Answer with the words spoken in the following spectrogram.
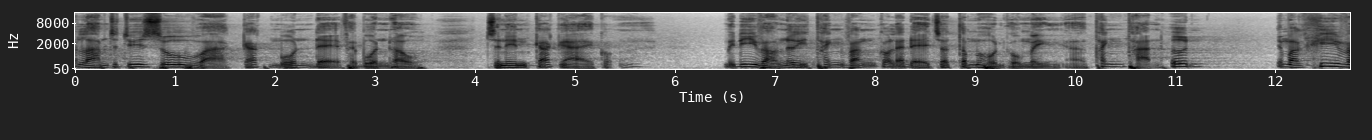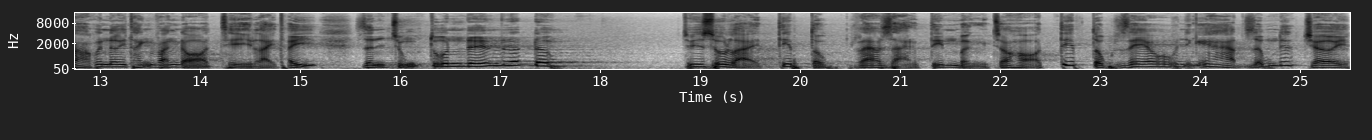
làm cho Chúa Giêsu và các môn đệ phải buồn rầu. Cho nên các ngài có mới đi vào nơi thanh vắng có lẽ để cho tâm hồn của mình à, thanh thản hơn. Nhưng mà khi vào cái nơi thanh vắng đó thì lại thấy dân chúng tuôn đến rất đông. Chúa Giêsu lại tiếp tục rao giảng tin mừng cho họ tiếp tục gieo những cái hạt giống nước trời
